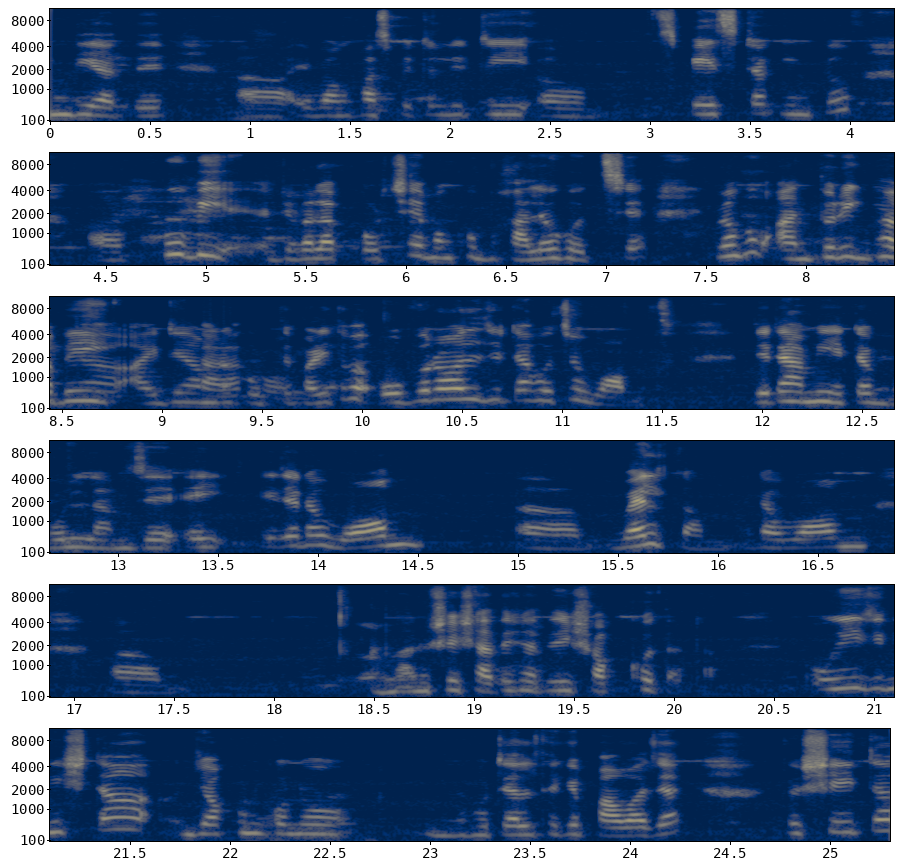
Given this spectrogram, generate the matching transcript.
ইন্ডিয়াতে এবং হসপিটালিটি স্পেসটা কিন্তু খুবই ডেভেলপ করছে এবং খুব ভালো হচ্ছে এবং খুব আন্তরিকভাবেই আইডিয়া আমরা করতে পারি। তবে ওভারঅল যেটা হচ্ছে ওয়ার্মথ যেটা আমি এটা বললাম যে এই যেটা ওয়ার্ম ওয়েলকাম এটা ওয়ার্ম মানুষের সাথে সাথে যে সক্ষতাটা ওই জিনিসটা যখন কোনো হোটেল থেকে পাওয়া যায় তো সেইটা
